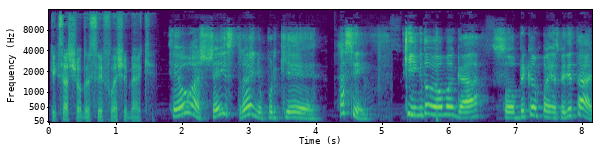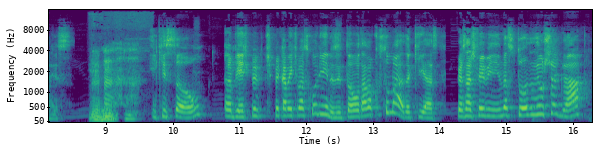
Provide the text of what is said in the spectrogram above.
que, que você achou desse flashback? Eu achei estranho porque, assim, Kingdom é um mangá sobre campanhas militares. E que são ambientes tipicamente masculinos. Então eu tava acostumado que as personagens femininas todas iam chegar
